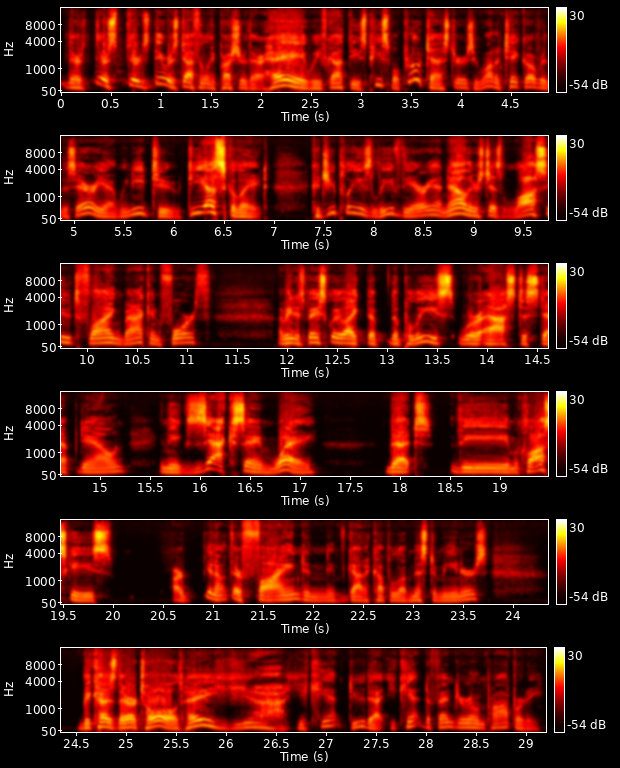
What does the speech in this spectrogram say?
There's, there's, there's, there was definitely pressure there. Hey, we've got these peaceful protesters who want to take over this area. We need to de escalate. Could you please leave the area? Now there's just lawsuits flying back and forth. I mean, it's basically like the, the police were asked to step down in the exact same way that the McCloskeys are, you know, they're fined and they've got a couple of misdemeanors because they're told, hey, yeah, you can't do that. You can't defend your own property.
